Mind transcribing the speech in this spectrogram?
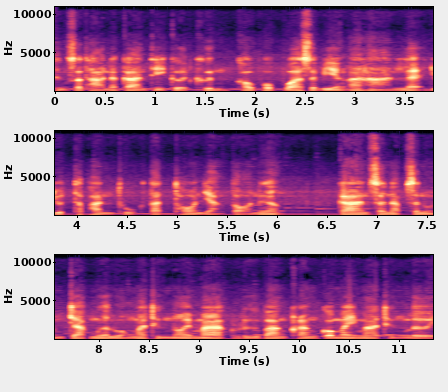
ถึงสถานการณ์ที่เกิดขึ้น เขาพบว่าเสบียงอาหารและยุทธภัณฑ์ถูกตัดทอนอย่างต่อเนื่อง การสนับสนุนจากเมืองหลวงมาถึงน้อยมาก หรือบางครั้งก็ไม่มาถึงเลย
